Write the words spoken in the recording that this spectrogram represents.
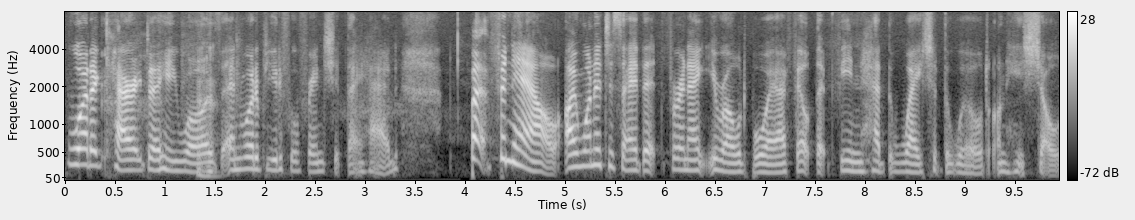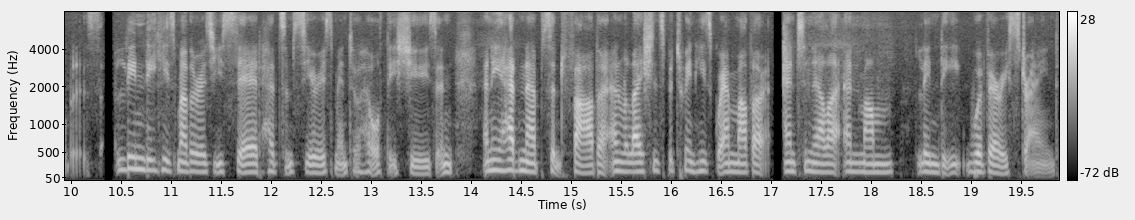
what a character he was, and what a beautiful friendship they had. But for now, I wanted to say that for an eight year old boy, I felt that Finn had the weight of the world on his shoulders. Lindy, his mother, as you said, had some serious mental health issues, and, and he had an absent father, and relations between his grandmother, Antonella, and mum, Lindy, were very strained.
